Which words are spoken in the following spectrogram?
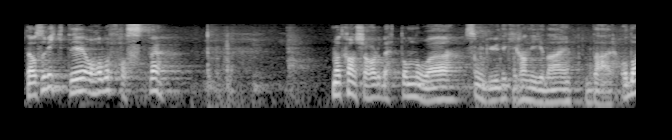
Det er også viktig å holde fast ved men at kanskje har du bedt om noe som Gud ikke kan gi deg der og da.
